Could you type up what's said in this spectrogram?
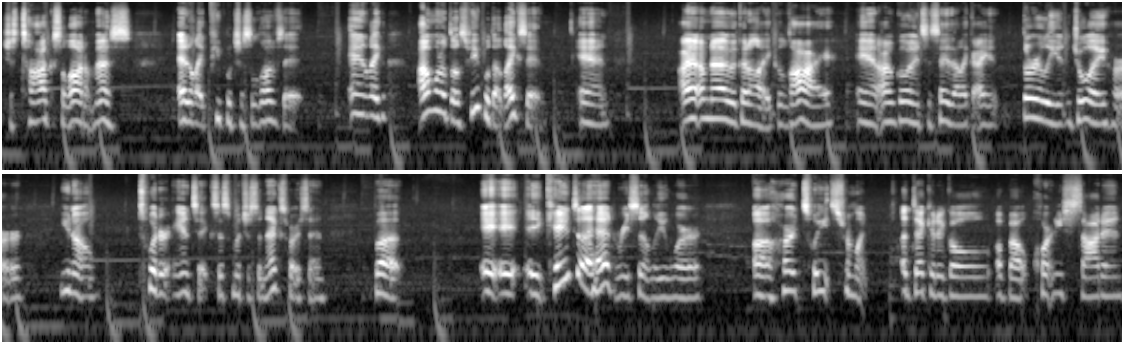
just talks a lot of mess, and like people just loves it, and like I'm one of those people that likes it, and I I'm never gonna like lie, and I'm going to say that like I thoroughly enjoy her, you know, Twitter antics as much as the next person, but it, it, it came to a head recently where uh her tweets from like a decade ago about Courtney Stodden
